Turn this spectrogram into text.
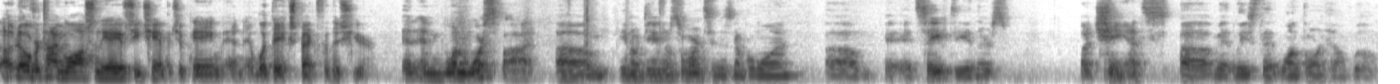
an overtime loss in the AFC Championship game and, and what they expect for this year? And, and one more spot, um, you know, Daniel Sorensen is number one um, at, at safety, and there's a chance, um, at least, that Juan Thornhill will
